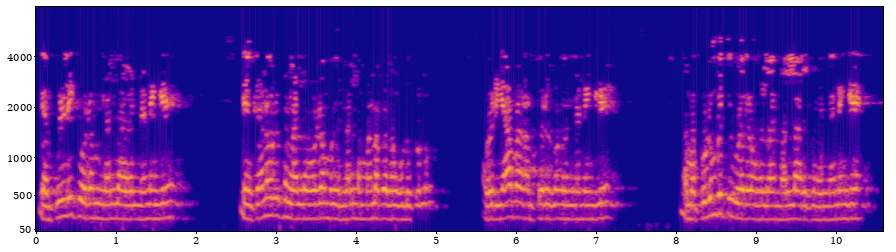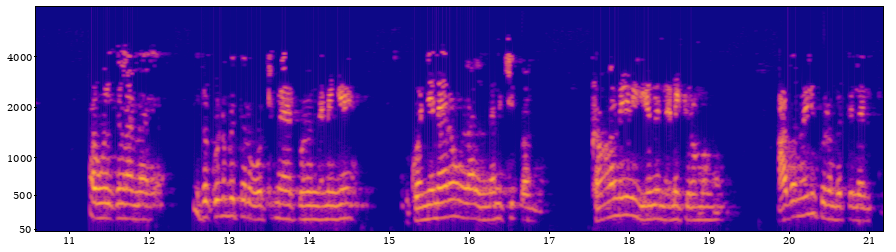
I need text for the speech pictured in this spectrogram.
என் பிள்ளைக்கு உடம்பு நல்லா நினைங்க. என் கணவருக்கு நல்ல உடம்பு நல்ல மனபலம் கொடுக்கணும். அவர் வியாபாரம் பெருகணும்னு நினைங்க. நம்ம குடும்பத்துக்கு வரவங்கெல்லாம் நல்லா இருக்கணும்னு நினைங்க. அவங்களுக்கெல்லாம் ந- இப்ப குடும்பத்துல ஒற்றுமையா இருக்கணும்னு நினைங்க. கொஞ்ச நேரம் உங்களால் நினைச்சுப்பாங்க காலையில எது நினைக்கிறோமோ அதனடி குடும்பத்துல இருக்கு.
